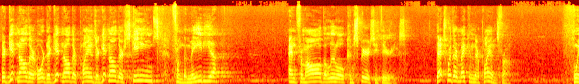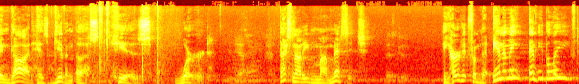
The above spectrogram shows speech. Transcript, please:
They're getting all their order, they're getting all their plans, they're getting all their schemes from the media and from all the little conspiracy theories. That's where they're making their plans from. When God has given us His Word. Yeah. That's not even my message. He heard it from the enemy and he believed.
